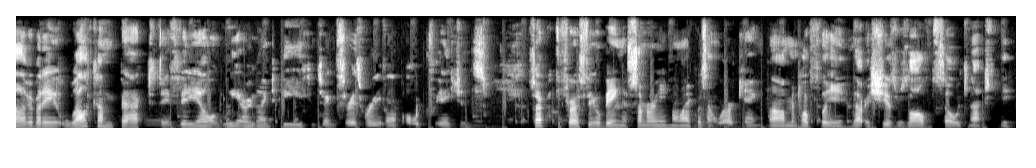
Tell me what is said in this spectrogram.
Hello everybody, welcome back to today's video. We are going to be continuing series revamp old creations. Sorry about the first video being a summary, my mic wasn't working, um, and hopefully that issue is resolved so we can actually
